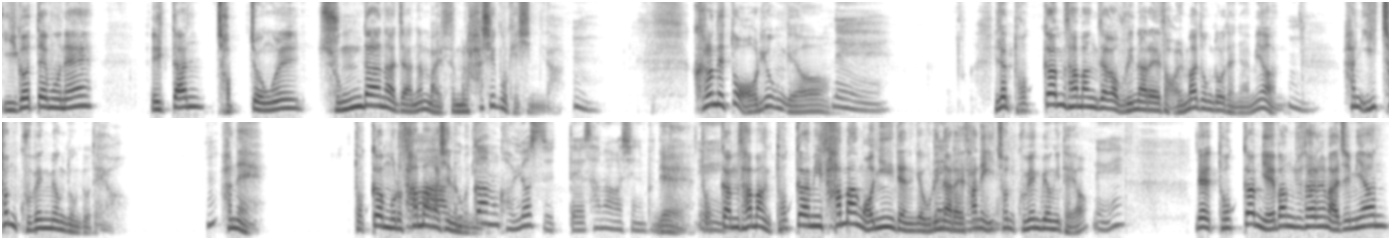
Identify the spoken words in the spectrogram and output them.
이것 때문에 일단 접종을 중단하자는 말씀을 하시고 계십니다. 음. 그런데 또 어려운 게요. 네. 일단 독감 사망자가 우리나라에서 얼마 정도 되냐면 음. 한 2,900명 정도 돼요. 음? 한 해. 독감으로 사망하시는 아, 분이. 독감 걸렸을 때 사망하시는 분들. 예. 독감 사망, 독감이 사망 원인이 되는 게 우리나라에 네네네네. 2,900명이 돼요. 네. 네, 독감 예방 주사를 맞으면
